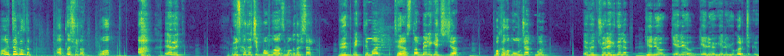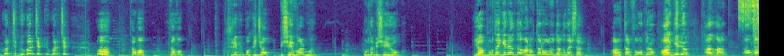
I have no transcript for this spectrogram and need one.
Ay takıldım. Atla şuradan. Hop. Ah evet. Üst kata çıkmam lazım arkadaşlar. Büyük bir ihtimal terastan beri geçeceğim. Bakalım olacak mı? Evet şöyle gidelim. Geliyor, geliyor, geliyor, geliyor. Yukarı çık, yukarı çık, yukarı çık, yukarı çık. Ah, tamam, tamam. Şuraya bir bakacağım. Bir şey var mı? Burada bir şey yok. Ya burada genelde anahtar oluyordu arkadaşlar. Anahtar falan da yok. Aa geliyor. Allah, Allah.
